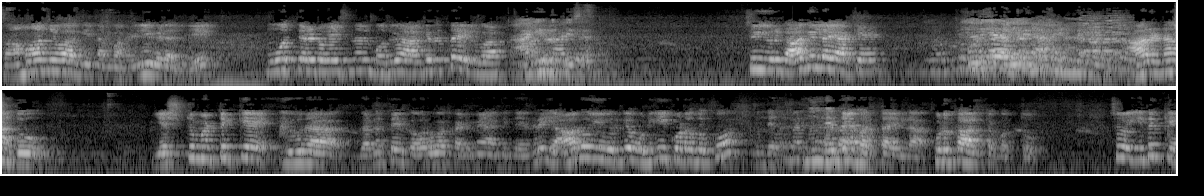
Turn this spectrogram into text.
ಸಾಮಾನ್ಯವಾಗಿ ನಮ್ಮ ಹಳ್ಳಿಗಳಲ್ಲಿ ಮೂವತ್ತೆರಡು ವಯಸ್ಸಿನಲ್ಲಿ ಮದುವೆ ಆಗಿರುತ್ತಾ ಇಲ್ವಾ? ಸೊ ಇವ್ರಿಗೆ ಆಗಿಲ್ಲ ಯಾಕೆ? ಕಾರಣ ಅದು. ಎಷ್ಟು ಮಟ್ಟಕ್ಕೆ ಇವರ ಘನತೆ ಗೌರವ ಕಡಿಮೆ ಆಗಿದೆ ಅಂದ್ರೆ ಯಾರು ಇವ್ರಿಗೆ ಹುಡುಗಿ ಕೊಡೋದಕ್ಕೂ ಮುಂದೆ ಬರ್ತಾ ಇಲ್ಲ. ಕುಡುಕ ಅಂತ ಗೊತ್ತು. ಸೊ ಇದಕ್ಕೆ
